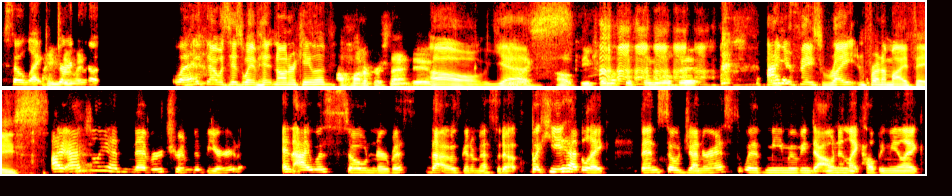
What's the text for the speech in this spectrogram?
so like I knew during it. the You what think that was his way of hitting on her, Caleb? A hundred percent, dude. Oh You're like, oh, yes. oh, can you trim up this thing a little bit? I your face right in front of my face. I actually had never trimmed a beard and I was so nervous that I was going to mess it up. But he had like been so generous with me moving down and like helping me like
